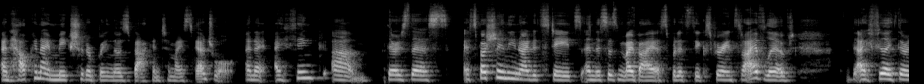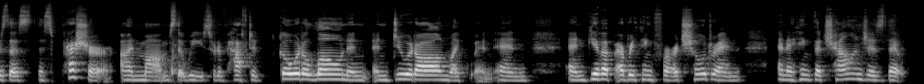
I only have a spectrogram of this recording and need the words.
and how can i make sure to bring those back into my schedule and i, I think um, there's this especially in the united states and this isn't my bias but it's the experience that i've lived I feel like there's this this pressure on moms that we sort of have to go it alone and, and do it all and like and, and and give up everything for our children. And I think the challenge is that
